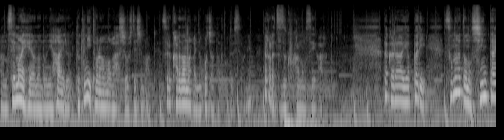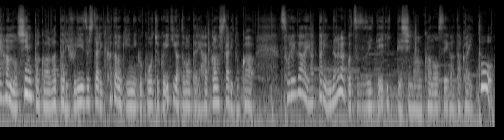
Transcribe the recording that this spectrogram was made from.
あの狭い部屋などに入る時にトラウマが発症してしまう。それ体の中に残っちゃったってことですよね。だから続く可能性がある。だからやっぱりその後の身体反応心拍上がったりフリーズしたり肩の筋肉硬直息が止まったり発汗したりとかそれがやっぱり長く続いていってしまう可能性が高いと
